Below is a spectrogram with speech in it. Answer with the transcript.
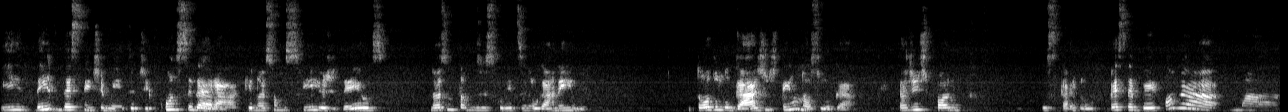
E dentro desse sentimento de considerar que nós somos filhos de Deus, nós não estamos excluídos em lugar nenhum. Em todo lugar, a gente tem o nosso lugar. Então, a gente pode buscar perceber qual é uma,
